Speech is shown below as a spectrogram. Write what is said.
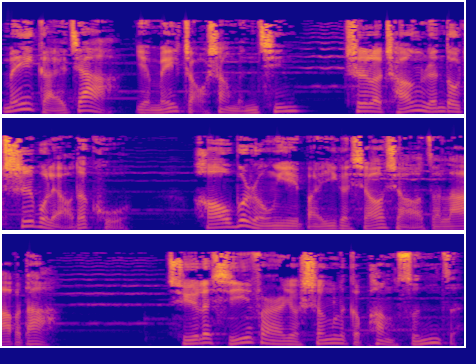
没改嫁也没找上门亲，吃了常人都吃不了的苦。好不容易把一个小小子拉不大，娶了媳妇儿又生了个胖孙子，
